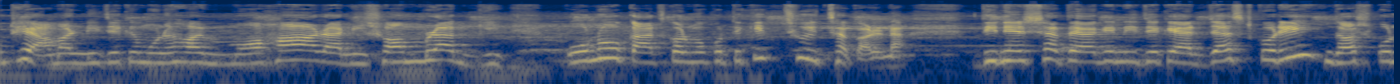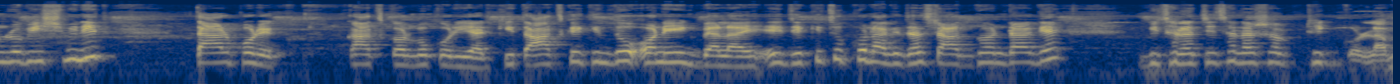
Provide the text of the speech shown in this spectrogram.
উঠে আমার নিজেকে মনে হয় মহারানী, সম্রাজ্ঞী। কোনো কাজকর্ম করতে কিচ্ছু ইচ্ছা করে না। দিনের সাথে আগে নিজেকে অ্যাডজাস্ট করি, দশ, পনেরো, বিশ মিনিট। তারপরে কাজকর্ম করি আর কি। তো আজকে কিন্তু অনেক বেলায়। এই যে কিছুক্ষণ আগে জাস্ট আধ ঘণ্টা আগে বিছানা চিছানা সব ঠিক করলাম।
